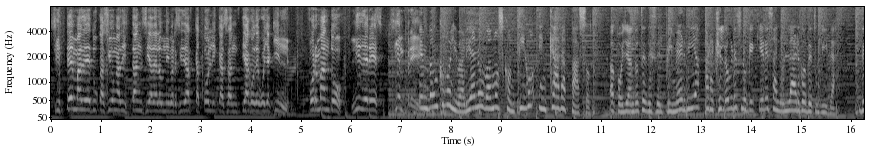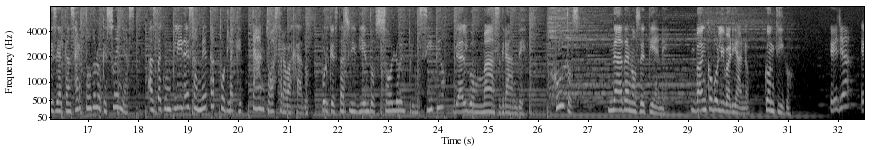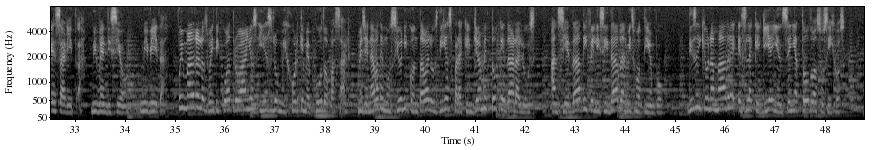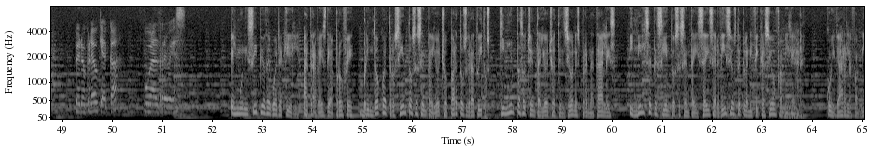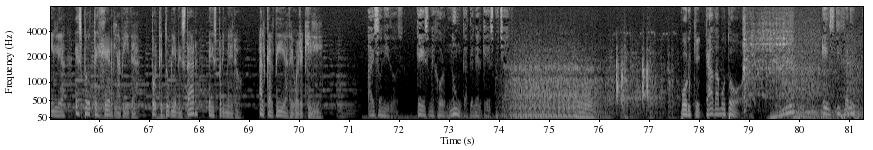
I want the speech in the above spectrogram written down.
Sistema de Educación a Distancia de la Universidad Católica Santiago de Guayaquil, formando líderes siempre. En Banco Bolivariano vamos contigo en cada paso, apoyándote desde el primer día para que logres lo que quieres a lo largo de tu vida. Desde alcanzar todo lo que sueñas hasta cumplir esa meta por la que tanto has trabajado, porque estás viviendo solo el principio de algo más grande. Juntos, nada nos detiene. Banco Bolivariano, contigo. Ella es Sarita, mi bendición, mi vida. Fui madre a los 24 años y es lo mejor que me pudo pasar. Me llenaba de emoción y contaba los días para que ya me toque dar a luz. Ansiedad y felicidad al mismo tiempo. Dicen que una madre es la que guía y enseña todo a sus hijos. Pero creo que acá fue al revés. El municipio de Guayaquil, a través de APROFE, brindó 468 partos gratuitos, 588 atenciones prenatales y 1.766 servicios de planificación familiar. Cuidar la familia es proteger la vida, porque tu bienestar es primero. Alcaldía de Guayaquil. Hay sonidos que es mejor nunca tener que escuchar. Porque cada motor es diferente.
